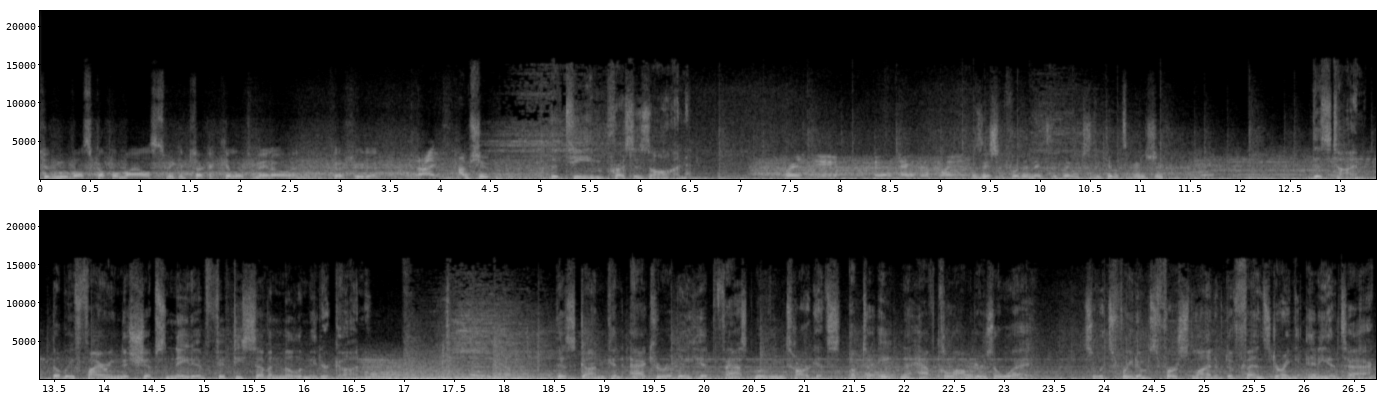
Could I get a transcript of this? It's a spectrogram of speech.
Should move us a couple miles so we can chuck a killer tomato and go shoot it. All right, I'm shooting. The team presses on. Bridge to you. Yeah, change the plan. Position for the next event, which is the killer tomato shoot. This time, they'll be firing the ship's native 57 millimeter gun. This gun can accurately hit fast-moving targets up to eight and a half kilometers away, so it's Freedom's first line of defense during any attack.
